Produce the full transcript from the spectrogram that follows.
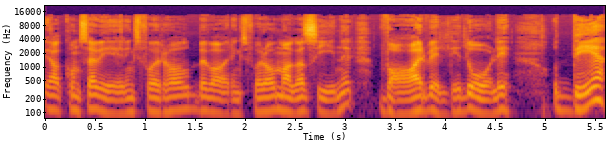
ja, konserveringsforhold, bevaringsforhold, magasiner var veldig dårlig. Og det,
